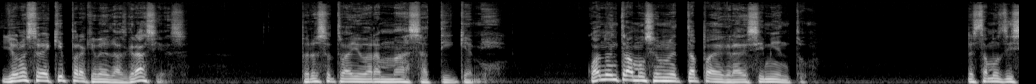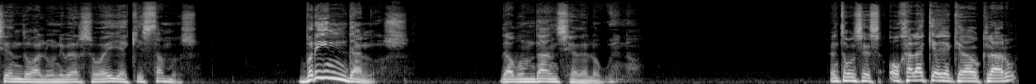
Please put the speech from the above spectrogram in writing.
Yo no estoy aquí para que me das gracias, pero eso te va a ayudar más a ti que a mí. Cuando entramos en una etapa de agradecimiento, le estamos diciendo al universo, hey, aquí estamos. Bríndanos de abundancia de lo bueno. Entonces, ojalá que haya quedado claro,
